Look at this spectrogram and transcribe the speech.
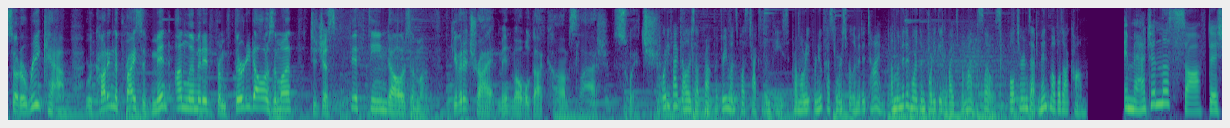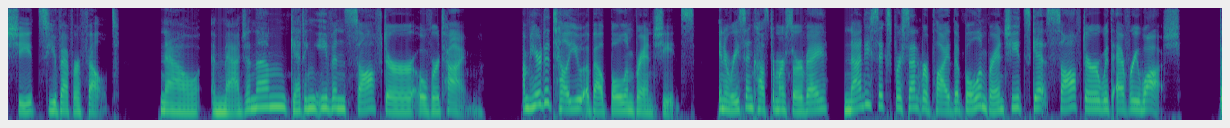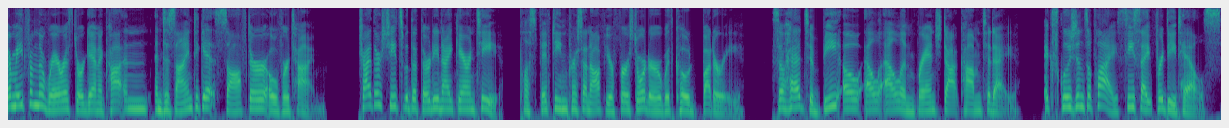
F- So to recap, we're cutting the price of Mint Unlimited from $30 a month to just $15 a month. Give it a try at mintmobile.com slash switch. $45 upfront for three months plus taxes and fees. Promo rate for new customers for limited time. Unlimited more than 40 gigabytes per month. Slows. Full terms at mintmobile.com. Imagine the softest sheets you've ever felt. Now, imagine them getting even softer over time. I'm here to tell you about Boll and Branch sheets. In a recent customer survey, 96% replied that Boll and Branch sheets get softer with every wash. They're made from the rarest organic cotton and designed to get softer over time. Try their sheets with a 30-night guarantee, plus 15% off your first order with code BUTTERY. So head to B-O-L-L and branch.com today. Exclusions apply. See site for details.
